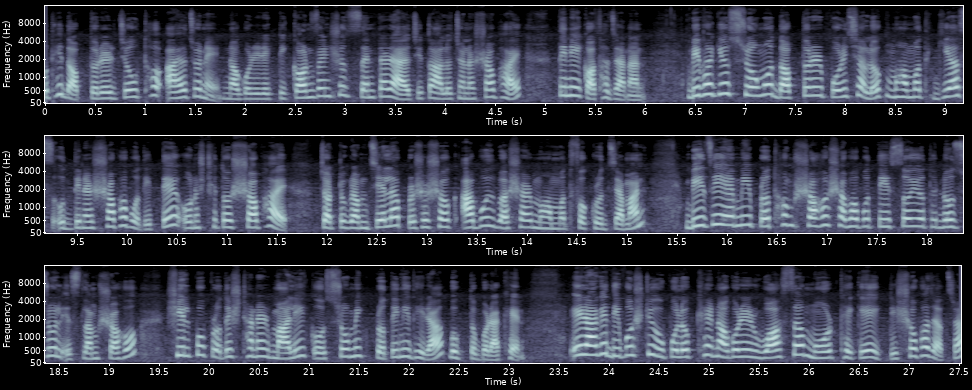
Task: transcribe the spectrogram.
অধিদপ্তরের যৌথ আয়োজনে নগরীর একটি কনভেনশন সেন্টারে আয়োজিত আলোচনা সভায় তিনি এই কথা জানান। বিভাগীয় শ্রম দপ্তরের পরিচালক মোহাম্মদ গিয়াস উদ্দিনের সভাপতিত্বে অনুষ্ঠিত সভায় চট্টগ্রাম জেলা প্রশাসক আবুল বাশার মোহাম্মদ ফখরুজ্জামান, বিজিএমই প্রথম সহ সভাপতি সৈয়দ নজরুল ইসলাম সহ শিল্প প্রতিষ্ঠানের মালিক ও শ্রমিক প্রতিনিধিরা বক্তব্য রাখেন। এর আগে দিবসটি উপলক্ষে নগরীর ওয়াসা মোড় থেকে একটি শোভাযাত্রা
